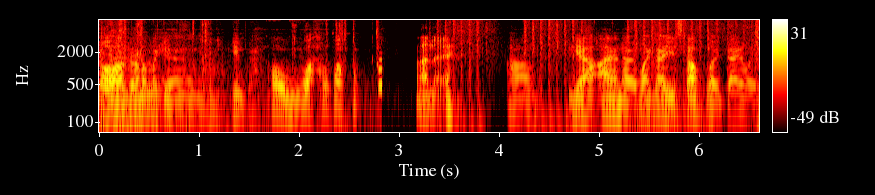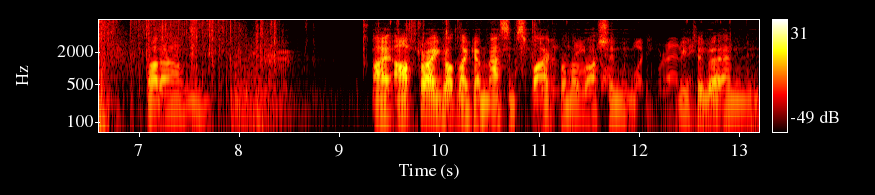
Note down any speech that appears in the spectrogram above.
Oh, I got him again. He- oh, wow. I know. Um, yeah, I don't know. Like, I used to upload daily, but um, I after I got like a massive spike from a Russian YouTuber and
